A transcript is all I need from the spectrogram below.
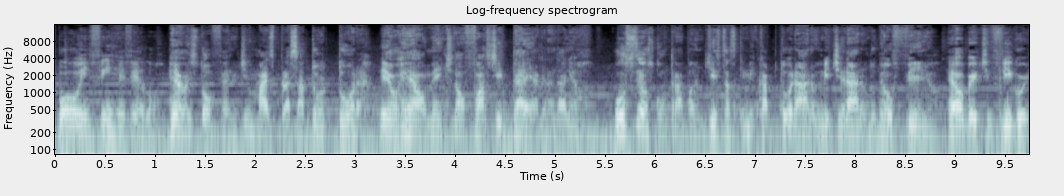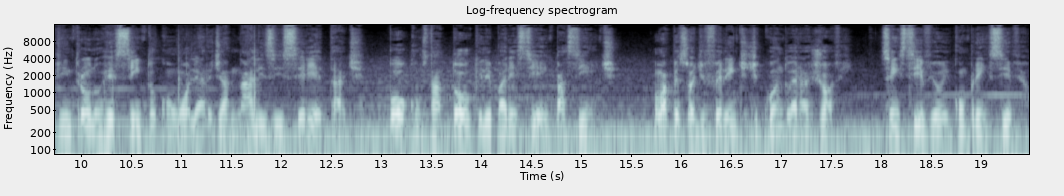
Paul enfim revelou. Eu estou velho demais para essa tortura. Eu realmente não faço ideia, grandalhão. Os seus contrabandistas que me capturaram e me tiraram do meu filho. Albert Vigord entrou no recinto com um olhar de análise e seriedade. Paul constatou que ele parecia impaciente. Uma pessoa diferente de quando era jovem, sensível e compreensível.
